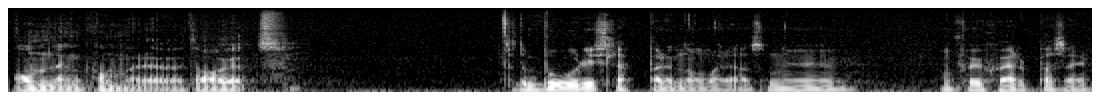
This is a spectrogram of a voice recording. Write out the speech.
om den kommer överhuvudtaget. För de borde ju släppa den år, alltså nu De får ju skärpa sig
